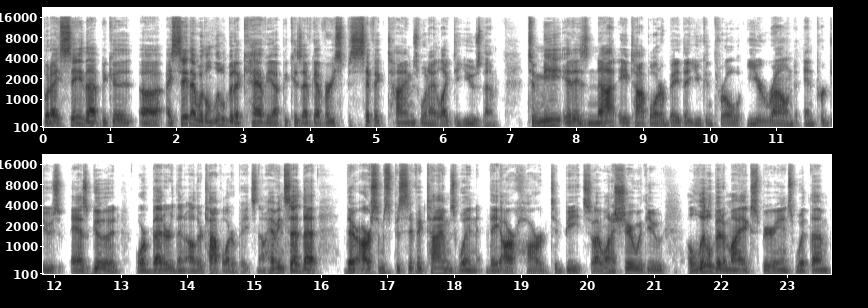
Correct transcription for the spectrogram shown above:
but I say that because uh, I say that with a little bit of caveat because I've got very specific times when I like to use them. To me, it is not a topwater bait that you can throw year round and produce as good or better than other topwater baits. Now, having said that, there are some specific times when they are hard to beat. So I want to share with you a little bit of my experience with them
